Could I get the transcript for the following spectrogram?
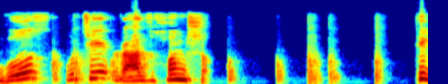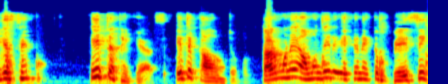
গোস হচ্ছে রাজহংস। ঠিক আছে? এটা থেকে আছে, এটা কাউন্টেবল তার মানে আমাদের এখানে একটা বেসিক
